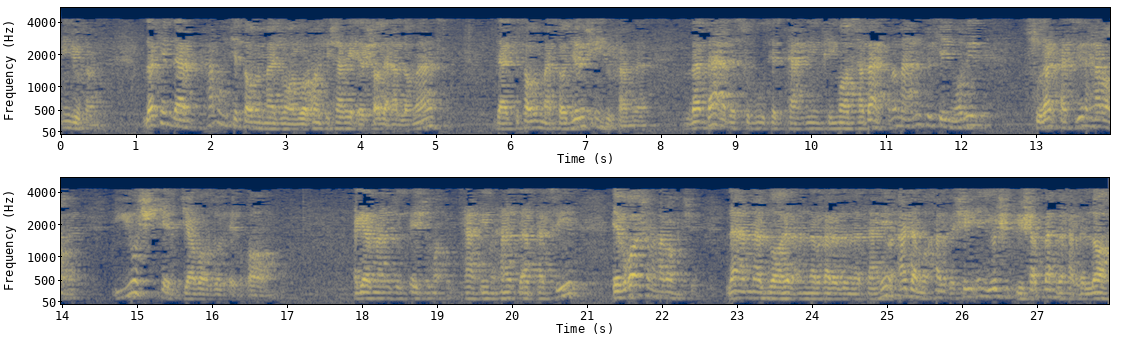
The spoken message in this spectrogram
اینجور فرمود لکن در همون کتاب مجموع برهان که شرح ارشاد علامه است در کتاب مساجرش اینجور فرمودن و بعد ثبوت تحریم فی ما سبق حالا معنی تو که این مورد صورت تصویر حرامه. یشکل جواز الابقا اگر معنی اجماع تحریم هست در تصویر ابقاش هم حرام میشه. لان الظاهر ان الغرض من التحریم عدم خلق شیء یشبه به خلق الله.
